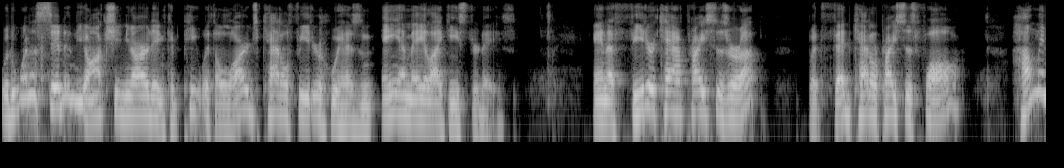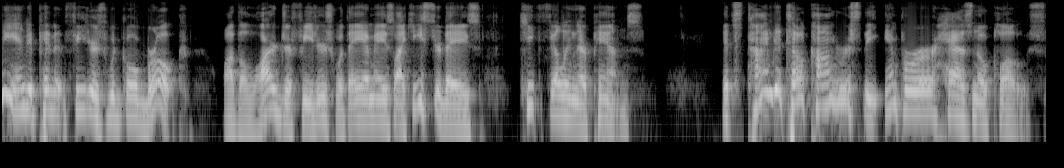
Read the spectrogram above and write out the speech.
would want to sit in the auction yard and compete with a large cattle feeder who has an AMA like Easterdays? And if feeder calf prices are up, but fed cattle prices fall, how many independent feeders would go broke while the larger feeders with AMAs like Easterdays keep filling their pens? It's time to tell Congress the emperor has no clothes.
